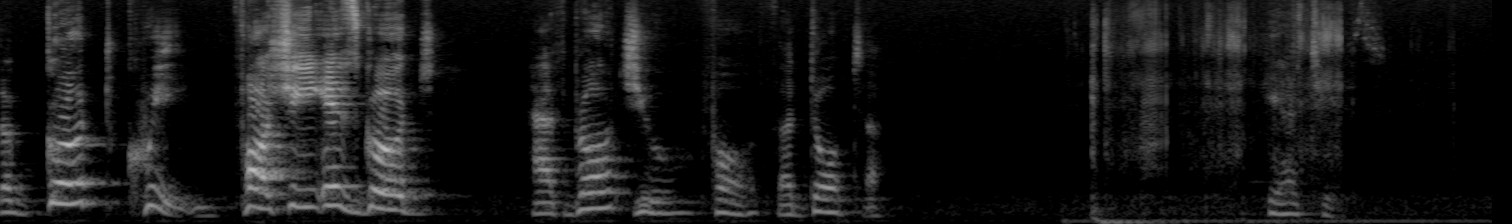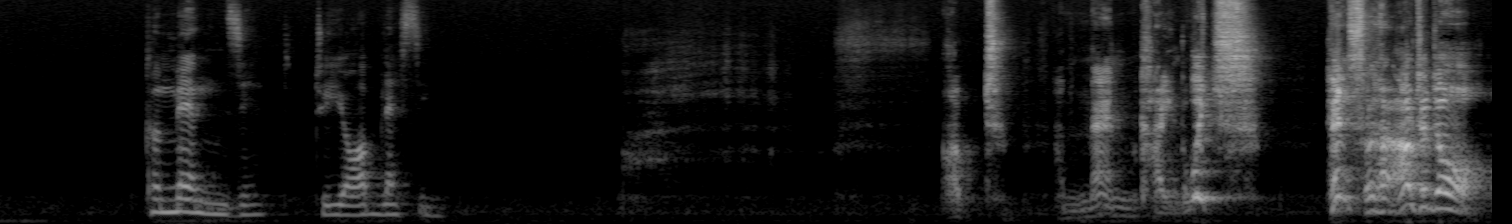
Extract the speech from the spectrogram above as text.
The good queen, for she is good, hath brought you forth a daughter. Here it is. Commends it to your blessing. Out, a mankind witch! Hence with her out a door!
